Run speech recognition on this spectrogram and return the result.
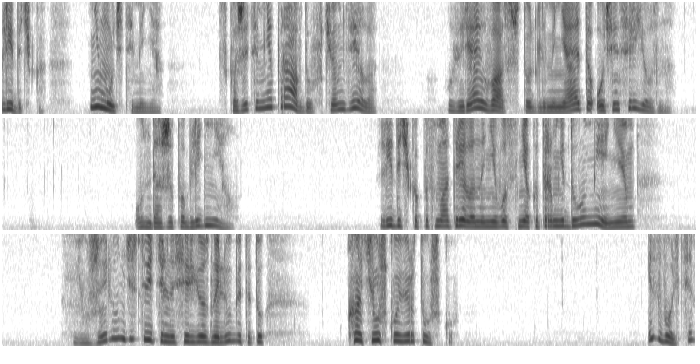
Лидочка, не мучьте меня. Скажите мне правду, в чем дело? Уверяю вас, что для меня это очень серьезно. Он даже побледнел. Лидочка посмотрела на него с некоторым недоумением. Неужели он действительно серьезно любит эту Катюшку-вертушку? «Извольте,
